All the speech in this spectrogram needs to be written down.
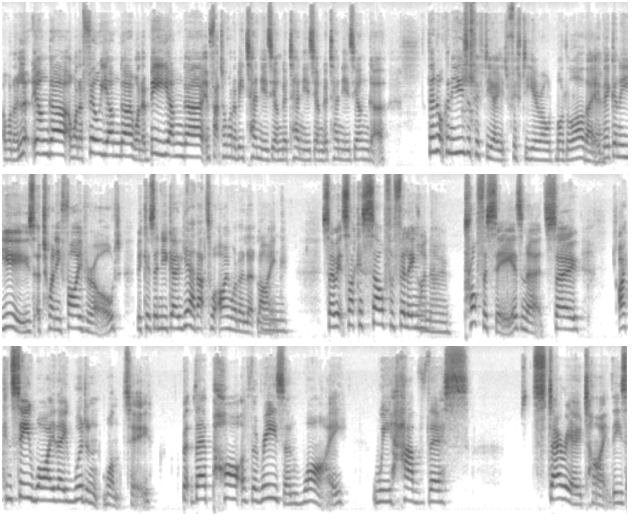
I want to look younger, I want to feel younger, I want to be younger. In fact, I want to be 10 years younger, 10 years younger, 10 years younger. They're not going to use a 58, 50 year old model, are they? Yeah. They're going to use a 25 year old because then you go, yeah, that's what I want to look like. Mm. So it's like a self fulfilling prophecy, isn't it? So I can see why they wouldn't want to, but they're part of the reason why we have this stereotype, these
